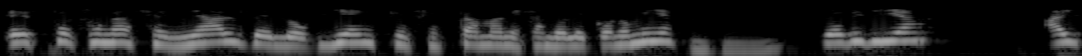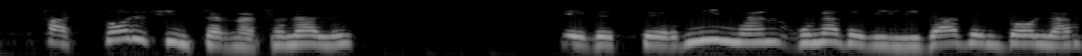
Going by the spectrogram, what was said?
esto es una señal de lo bien que se está manejando la economía. Yo diría, hay factores internacionales que determinan una debilidad del dólar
